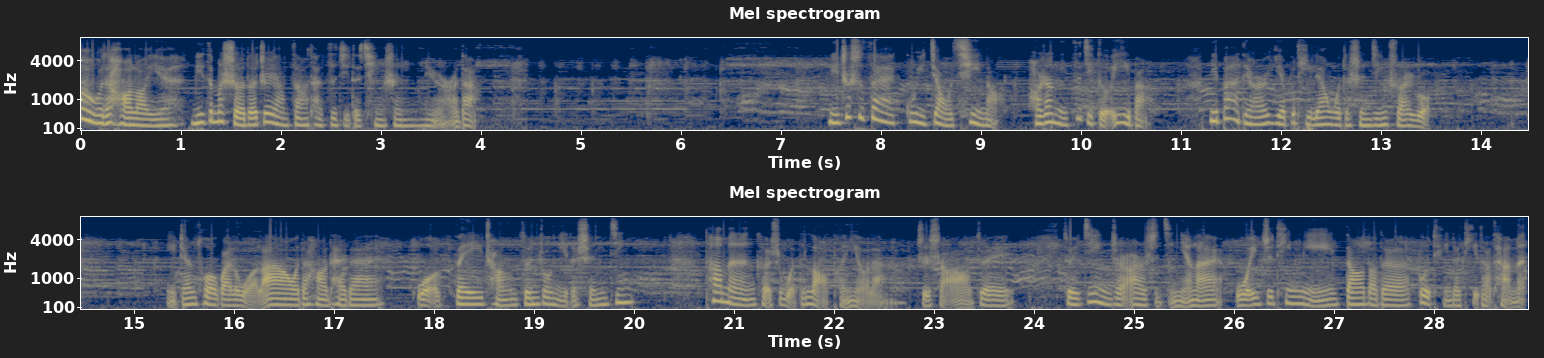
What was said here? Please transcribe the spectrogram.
哦，我的好老爷，你怎么舍得这样糟蹋自己的亲生女儿的？你这是在故意叫我气恼，好让你自己得意吧？你半点儿也不体谅我的神经衰弱。你真错怪了我啦，我的好太太。我非常尊重你的神经，他们可是我的老朋友了。至少最最近这二十几年来，我一直听你叨叨的，不停的提到他们。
